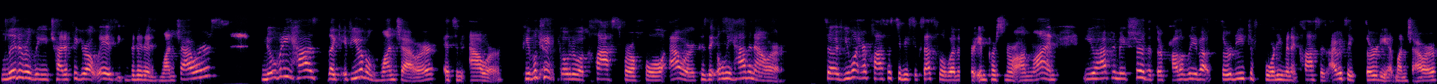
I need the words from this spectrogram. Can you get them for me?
literally try to figure out ways you can fit it in lunch hours. Nobody has like if you have a lunch hour, it's an hour. People Yeah. can't go to a class for a whole hour because they only have an hour. So if you want your classes to be successful, whether they're in person or online, you have to make sure that they're probably about 30 to 40 minute classes. I would say 30 at lunch hour.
